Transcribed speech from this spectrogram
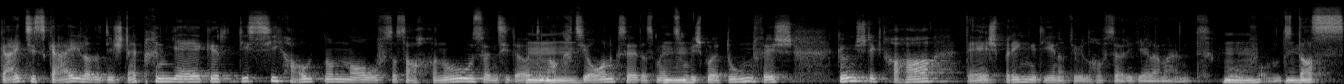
Geiz ist geil oder die Schnäppchenjäger, die sind halt nun mal auf so Sachen aus, wenn sie dort mhm. eine Aktion sehen, dass man mhm. zum Beispiel einen Thunfisch günstig kann haben kann, dann springen die natürlich auf solche Elemente mhm. auf. Und mhm. das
